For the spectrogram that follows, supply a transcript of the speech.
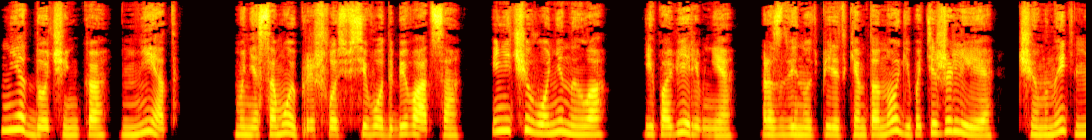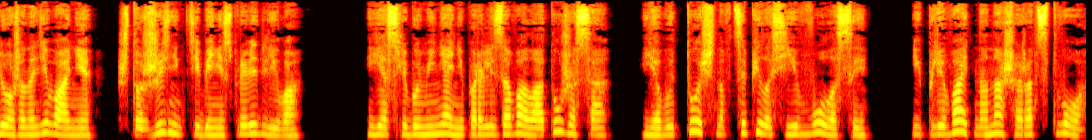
Нет, доченька, нет. Мне самой пришлось всего добиваться и ничего не ныло. И поверь мне, раздвинуть перед кем-то ноги потяжелее, чем ныть лежа на диване, что жизнь к тебе несправедлива. Если бы меня не парализовало от ужаса, я бы точно вцепилась ей в волосы и плевать на наше родство.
